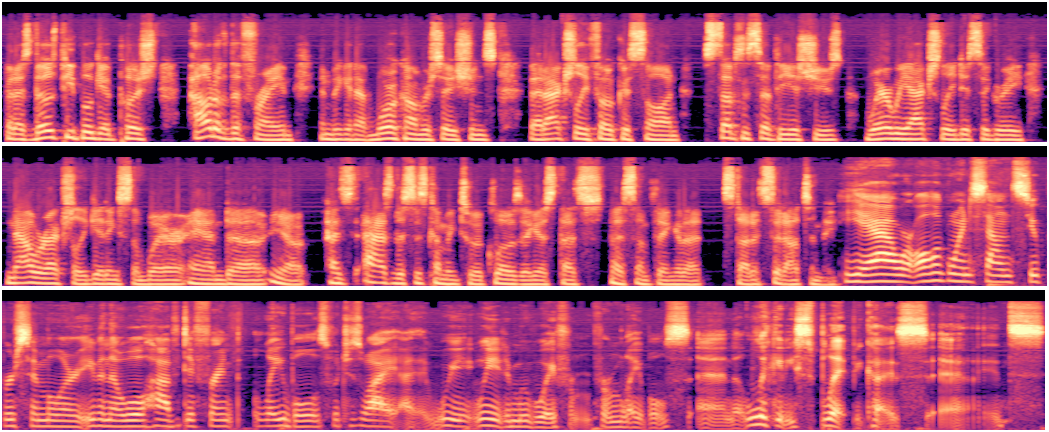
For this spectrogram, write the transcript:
But as those people get pushed out of the frame and we can have more conversations that actually focus on substance of the issues, where we actually disagree, now we're actually getting somewhere. And uh, you know, as as this is coming to a close, I guess that's that's something that started stood out to me. Yeah, we're all going to sound super similar, even though we'll have different labels, which is why I, we, we need to move away from, from labels and lickety split because uh, it's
